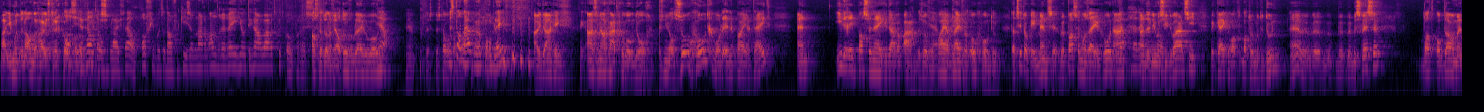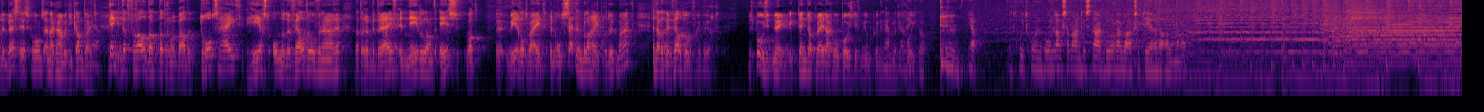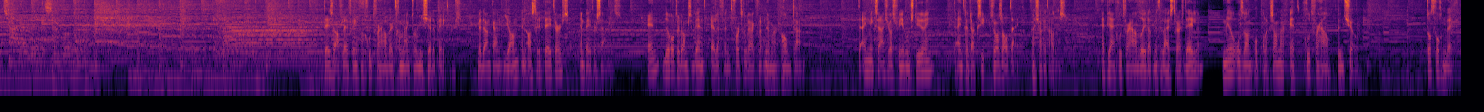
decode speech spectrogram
maar je moet een ander huis terugkomen. Als je in Veldhoven blijft wel. Of je moet er dan voor kiezen om naar een andere regio te gaan waar het goedkoper is. Als er het wel in Veldhoven blijven wonen. Ja. Ja, dus, dus dat Dus dan dan hebben we een probleem. uitdaging. Kijk, ASML gaat gewoon door. Het is nu al zo groot geworden in een paar jaar tijd. En iedereen past zijn eigen daarop aan. Dus over Ja. een paar jaar blijven we dat ook gewoon doen. Dat zit ook in mensen. We passen ons eigen gewoon aan, Ja, aan de nieuwe ook. situatie. We kijken wat, wat we moeten doen. Hè? We, we, we, we beslissen wat op dat moment het beste is voor ons en dan gaan we die kant uit. Ja. Ik denk dat vooral dat, dat er een bepaalde trotsheid heerst onder de Veldhovenaren. Dat er een bedrijf in Nederland is wat eh, wereldwijd een ontzettend belangrijk product maakt en dat het in Veldhoven gebeurt. Dus positief, nee, ik denk dat wij daar gewoon positief mee om kunnen gaan Ja, met de groei. denk ik ook. ja, het groeit gewoon, gewoon langzaamaan gestaag door en we accepteren dat allemaal. Deze aflevering van Goed Verhaal werd gemaakt door Michelle Peters. Met dank aan Jan en Astrid Peters en Peter Salis. En de Rotterdamse band Elephant voor het gebruik van het nummer Hometown. De eindmixage was van Jeroen Sturing. De eindredactie, zoals altijd, van Charlotte Alles. Heb jij een goed verhaal en wil je dat met de luisteraars delen? Mail ons dan op alexander.goedverhaal.show. Tot volgende week.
